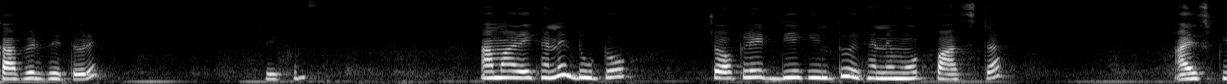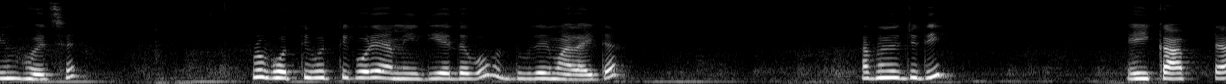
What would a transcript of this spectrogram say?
কাপের ভেতরে। দেখুন। আমার এখানে দুটো চকলেট দিয়ে কিন্তু এখানে মোট পাঁচটা আইসক্রিম হয়েছে। পুরো ভর্তি ভর্তি করে আমি দিয়ে দেবো দুধের মালাইটা। আপনাদের যদি এই কাপটা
